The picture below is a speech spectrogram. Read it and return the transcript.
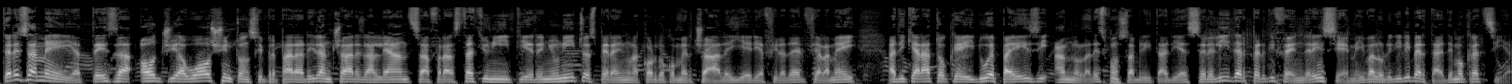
Theresa May, attesa oggi a Washington, si prepara a rilanciare l'alleanza fra Stati Uniti e Regno Unito e spera in un accordo commerciale. Ieri a Filadelfia la May ha dichiarato che i due paesi hanno la responsabilità di essere leader per difendere insieme i valori di libertà e democrazia.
